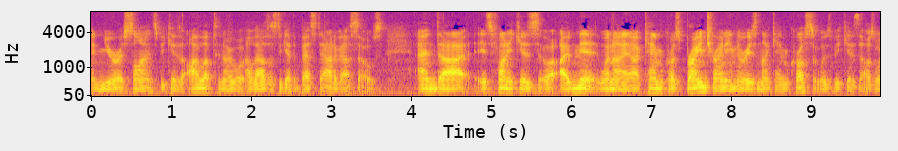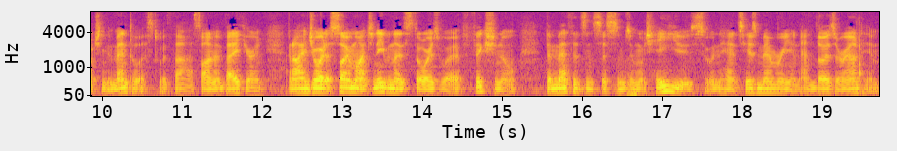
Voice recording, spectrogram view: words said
and neuroscience because I love to know what allows us to get the best out of ourselves. And uh, it's funny because uh, I admit, when I uh, came across brain training, the reason I came across it was because I was watching The Mentalist with uh, Simon Baker, and, and I enjoyed it so much. And even though the stories were fictional, the methods and systems in which he used to enhance his memory and, and those around him,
